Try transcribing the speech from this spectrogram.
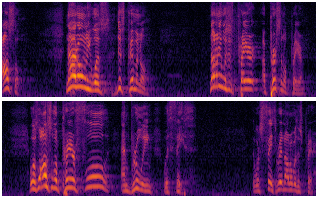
Also, not only was this criminal, not only was his prayer a personal prayer, it was also a prayer full and brewing with faith. There was faith written all over this prayer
